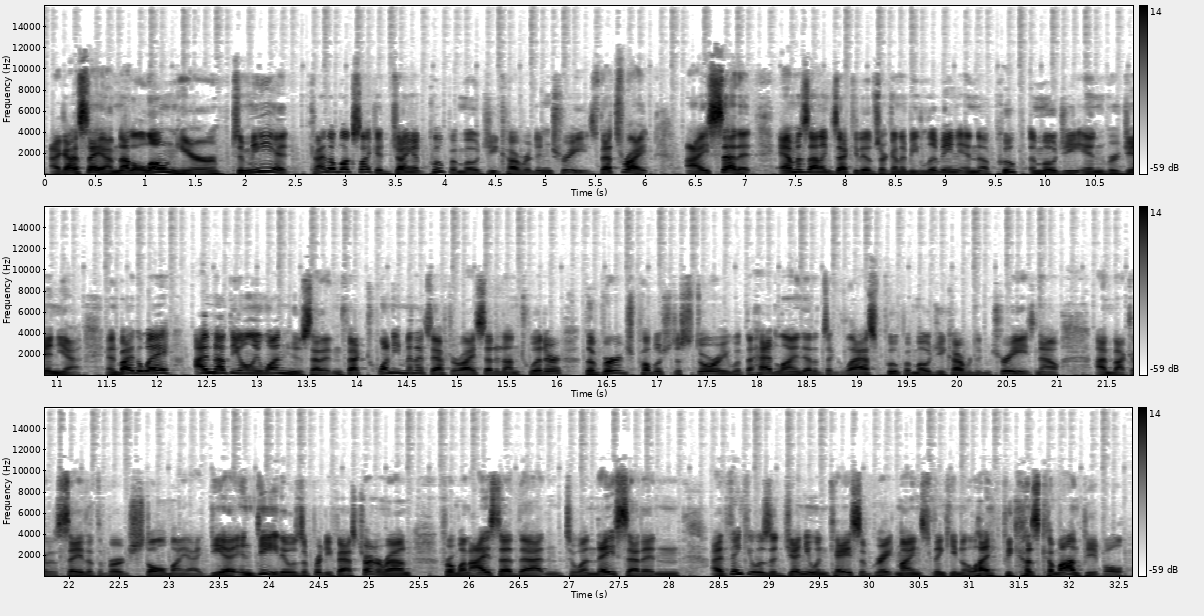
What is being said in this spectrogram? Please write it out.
I gotta say, I'm not alone here. To me, it kind of looks like a giant poop emoji covered in trees. That's right, I said it. Amazon executives are to be living in a poop emoji in Virginia. And by the way, I'm not the only one who said it. In fact, 20 minutes after I said it on Twitter, The Verge published a story with the headline that it's a glass poop emoji covered in trees. Now, I'm not to say that The Verge stole my idea. Indeed, it was a pretty fast turnaround from when I said that to when they said it. And I think it was a genuine case of great minds thinking alike because, come on, people.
